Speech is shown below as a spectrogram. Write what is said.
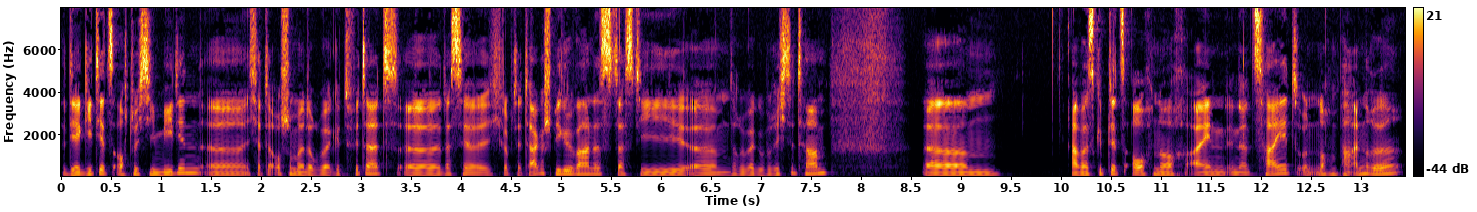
Der geht jetzt auch durch die Medien. Äh, ich hatte auch schon mal darüber getwittert, äh, dass ja, ich glaube, der Tagesspiegel war es, dass die ähm, darüber berichtet haben. Ähm, aber es gibt jetzt auch noch einen in der Zeit und noch ein paar andere,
